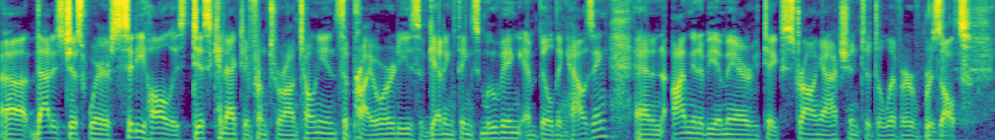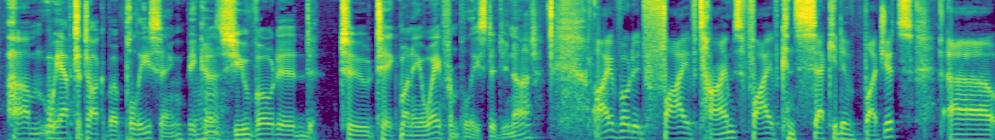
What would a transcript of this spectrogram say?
Uh, that is just where City Hall is disconnected from Torontonians, the priorities of getting things moving and building housing. And I'm going to be a mayor who takes strong action to deliver results. Um, we have to talk about policing because mm-hmm. you voted to take money away from police, did you not? I voted five times, five consecutive budgets uh,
